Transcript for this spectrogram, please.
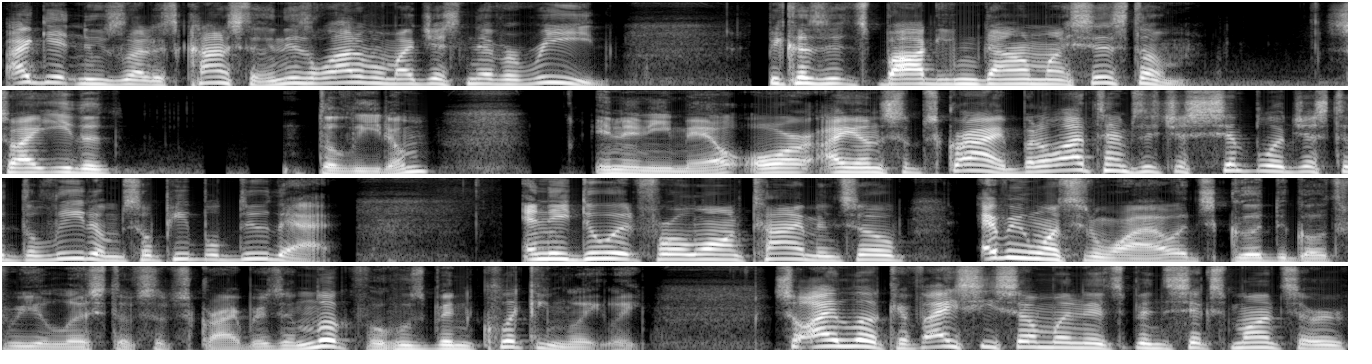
I get newsletters constantly, and there's a lot of them I just never read because it's bogging down my system. So I either delete them in an email or I unsubscribe. But a lot of times it's just simpler just to delete them. So people do that. And they do it for a long time. And so every once in a while, it's good to go through your list of subscribers and look for who's been clicking lately. So I look, if I see someone that's been six months or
